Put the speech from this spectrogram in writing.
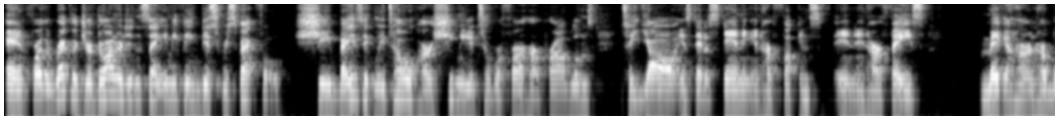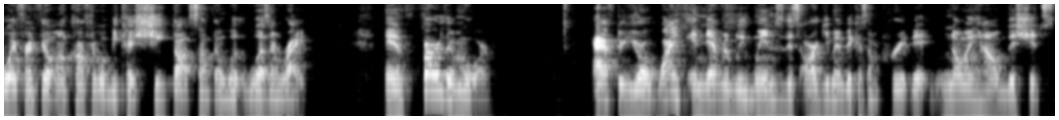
And for the record, your daughter didn't say anything disrespectful. She basically told her she needed to refer her problems to y'all instead of standing in her fucking in, in her face, making her and her boyfriend feel uncomfortable because she thought something was, wasn't right. And furthermore, after your wife inevitably wins this argument, because I'm pretty knowing how this shit's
